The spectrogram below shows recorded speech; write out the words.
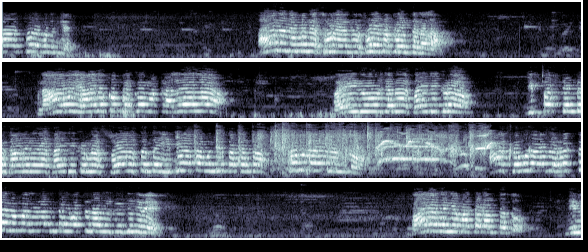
ಆ ಸೂಳೆ ಅವನು ನಮ್ಮನ್ನ ಸೂಳೆ ಸೂಳೆ ಮಕ್ಕಳು ಅಂತಾನಲ್ಲ. ನಾವು ಯಾವುದಕ್ಕೂ ಪಕ್ಕ ಮಕ್ಕಳು ಅಲ್ಲೇ ಅಲ್ಲ. ಐನೂರು ಜನ ಸೈನಿಕರು. ಇಪ್ಪತ್ತೆಂಟು ಸಾವಿರ ಸೈನಿಕರನ್ನ ಸೋಲಿಸ್ತಂತ ಇತಿಹಾಸ ಹೊಂದಿರತಕ್ಕಂತ ಸಮುದಾಯ ನಮ್ದು. ಆ ಸಮುದಾಯದ ರಕ್ತ ನಮ್ಮಲ್ಲಿರೋದ್ರಿಂದ ಇವತ್ತು ನಾವು ಇಲ್ಲಿ ನಿಂತಿದ್ದೀವಿ. ಬಾಯಾದಂಗೆ ಮಾತಾಡುವಂಥದ್ದು ನಿನ್ನ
